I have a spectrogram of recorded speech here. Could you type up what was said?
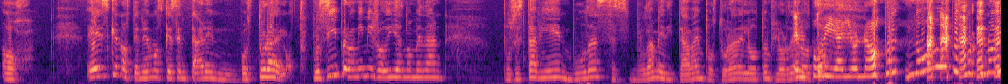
ojo, es que nos tenemos que sentar en postura de loto. Pues sí, pero a mí mis rodillas no me dan. Pues está bien, Buda, Buda meditaba en postura de loto, en flor de Él loto. podía, yo no. Pues, no, pues porque no había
